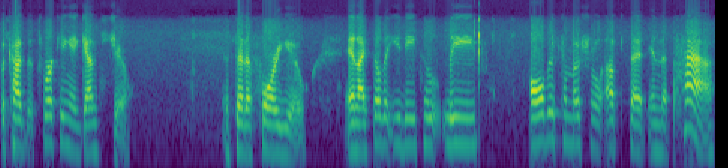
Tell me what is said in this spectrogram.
because it's working against you instead of for you. And I feel that you need to leave all this emotional upset in the past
